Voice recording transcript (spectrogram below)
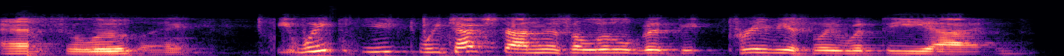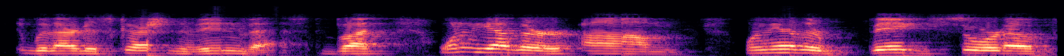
Absolutely. we you, we touched on this a little bit previously with the uh, with our discussion of invest, but one of the other um, one of the other big sort of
